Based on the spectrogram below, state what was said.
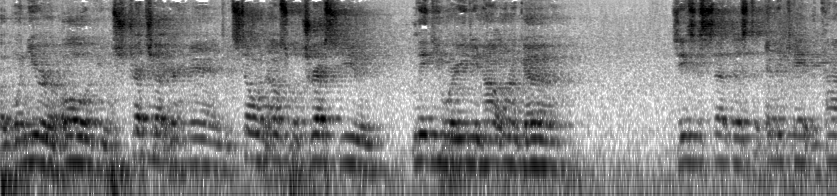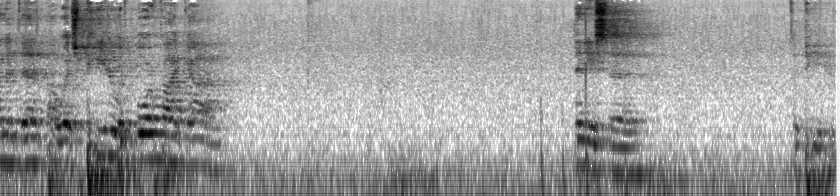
But when you are old, you will stretch out your hand, and someone else will dress you and lead you where you do not want to go. Jesus said this to indicate the kind of death by which Peter would glorify God. Then he said to Peter,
